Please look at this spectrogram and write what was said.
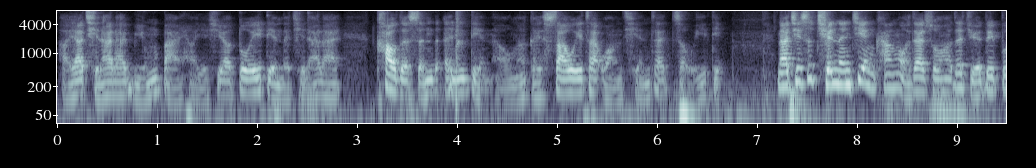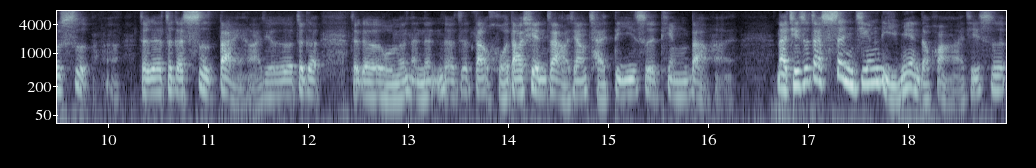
啊，要起来来明白哈，也需要多一点的起来来靠着神的恩典哈，我们可以稍微再往前再走一点。那其实全人健康，我再说哈，这绝对不是啊。这个这个世代哈，就是说这个这个我们能能那这到活到现在，好像才第一次听到哈。那其实，在圣经里面的话啊，其实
